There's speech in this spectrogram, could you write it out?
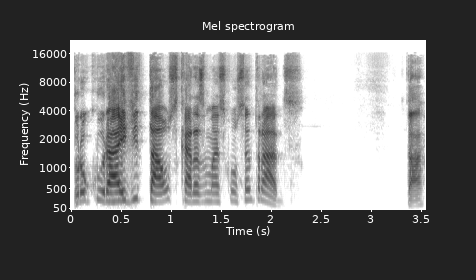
procurar evitar os caras mais concentrados. Tá?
